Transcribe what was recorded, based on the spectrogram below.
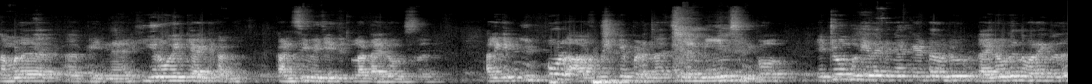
നമ്മൾ പിന്നെ ഹീറോയിക് ആയിട്ട് കൺസീവ് ചെയ്തിട്ടുള്ള ഡയലോഗ്സ് അല്ലെങ്കിൽ ഇപ്പോൾ ആഘോഷിക്കപ്പെടുന്ന ചില മീംസ് ഇപ്പോൾ ഏറ്റവും പുതിയതായിട്ട് ഞാൻ കേട്ട ഒരു ഡയലോഗ് എന്ന് പറയുന്നത്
